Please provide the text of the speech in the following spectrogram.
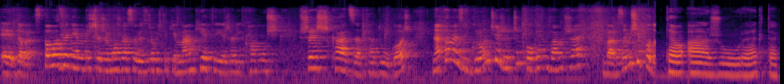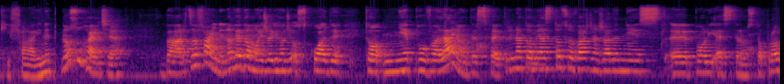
E, dobra, z powodzeniem myślę, że można sobie zrobić takie mankiety, jeżeli komuś przeszkadza ta długość. Natomiast w gruncie rzeczy powiem Wam, że bardzo mi się podoba. Ten ażurek taki fajny. No słuchajcie, bardzo fajny. No wiadomo, jeżeli chodzi o składy, to nie powalają te swetry, natomiast to co ważne, żaden nie jest e, poliestrem 100%.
